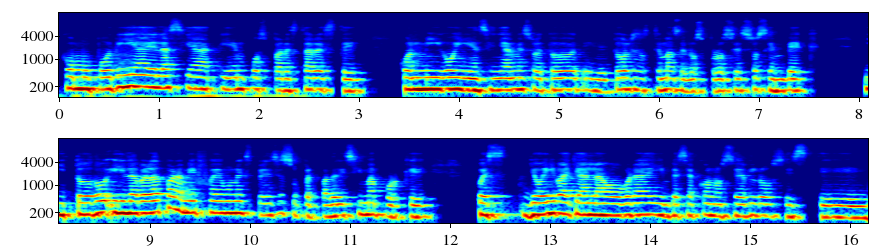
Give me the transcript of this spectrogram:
como podía, él hacía tiempos para estar este, conmigo y enseñarme sobre todo eh, todos esos temas de los procesos en BEC y todo. Y la verdad para mí fue una experiencia súper padrísima porque pues yo iba ya a la obra y empecé a conocer los, este,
